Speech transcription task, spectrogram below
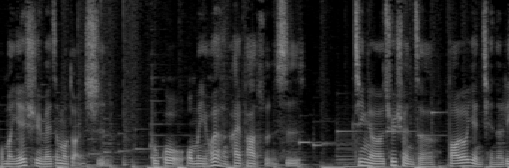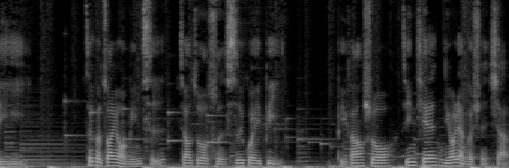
我们也许没这么短视，不过我们也会很害怕损失，进而去选择保有眼前的利益。这个专有名词叫做损失规避。比方说，今天你有两个选项，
